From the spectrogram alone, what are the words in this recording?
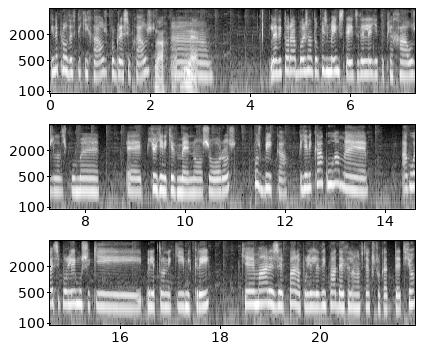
είναι προοδευτική house, progressive house. Να, Α, ναι. Δηλαδή τώρα μπορείς να το πεις main stage, δεν λέγεται πια house, δηλαδή ας πούμε ε, πιο γενικευμένος ο όρος. Πώς μπήκα; Γενικά ακούγαμε, άκουγα έτσι πολύ μουσική ηλεκτρονική μικρή και μ' άρεσε πάρα πολύ, δηλαδή πάντα ήθελα να φτιάξω κάτι τέτοιο.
